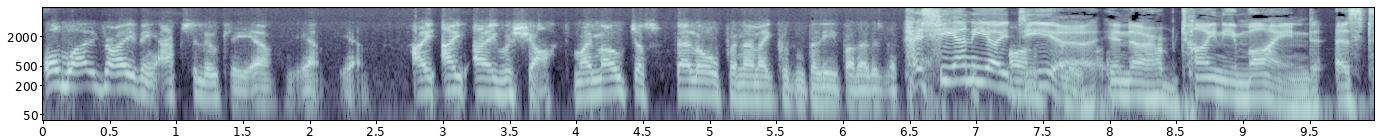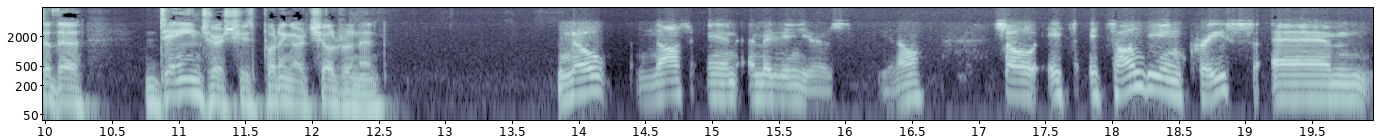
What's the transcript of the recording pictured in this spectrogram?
oh, while driving, absolutely, yeah, yeah, yeah. I, I, I was shocked. My mouth just fell open, and I couldn't believe what I was looking. Has at. she any idea in her tiny mind as to the danger she's putting her children in? No, not in a million years. You know, so it's it's on the increase, um,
